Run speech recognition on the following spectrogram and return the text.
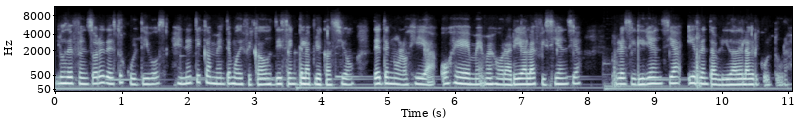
Los defensores de estos cultivos genéticamente modificados dicen que la aplicación de tecnología OGM mejoraría la eficiencia, resiliencia y rentabilidad de la agricultura.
